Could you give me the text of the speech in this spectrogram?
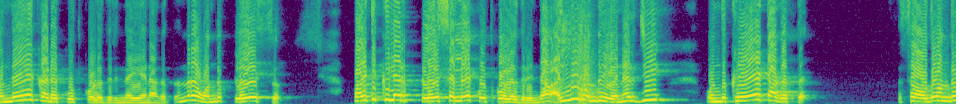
ಒಂದೇ ಕಡೆ ಕೂತ್ಕೊಳ್ಳೋದ್ರಿಂದ ಏನಾಗುತ್ತೆ ಅಂದ್ರೆ ಒಂದು ಪ್ಲೇಸ್ ಪರ್ಟಿಕ್ಯುಲರ್ ಪ್ಲೇಸ್ ಅಲ್ಲೇ ಕೂತ್ಕೊಳ್ಳೋದ್ರಿಂದ ಅಲ್ಲಿ ಒಂದು ಎನರ್ಜಿ ಒಂದು ಕ್ರಿಯೇಟ್ ಆಗತ್ತೆ. ಸೊ ಒಂದು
